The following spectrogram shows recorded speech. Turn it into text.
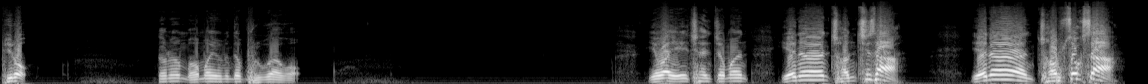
비록 또는 뭐뭐임에도 불구하고 얘와 얘의 차이점은 얘는 전치사, 얘는 접속사.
